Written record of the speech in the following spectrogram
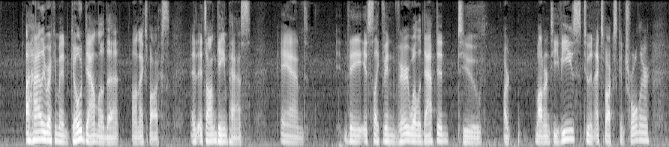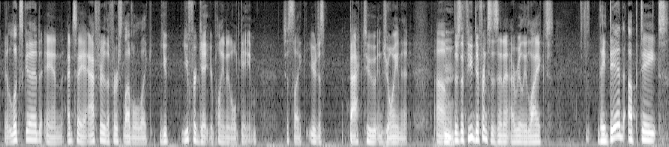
I highly recommend go download that on Xbox. It's on Game Pass, and they it's like been very well adapted to our modern TVs to an Xbox controller. It looks good, and I'd say after the first level, like you you forget you're playing an old game. Just like you're just back to enjoying it. Um, mm. There's a few differences in it I really liked. They did update,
